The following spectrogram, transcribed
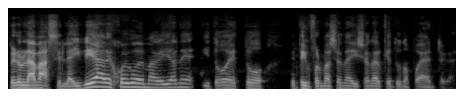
pero la base, la idea de juego de Magallanes y toda esta información adicional que tú nos puedas entregar?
